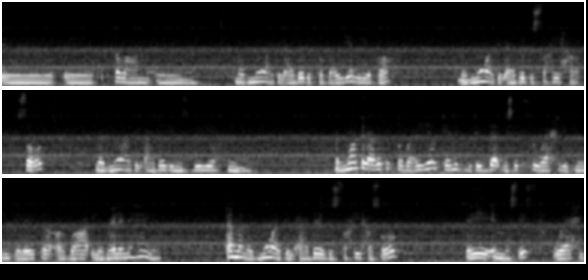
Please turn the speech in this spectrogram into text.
آه آه طبعا آه مجموعة الأعداد الطبيعية اللي هي ط مجموعة الأعداد الصحيحة صاد مجموعة الأعداد النسبية نون. مجموعة الأعداد الطبيعية كانت بتبدأ بصفر واحد اتنين تلاتة أربعة إلى ما لا نهاية. أما مجموعة الأعداد الصحيحة صاد فهي إما صفر واحد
